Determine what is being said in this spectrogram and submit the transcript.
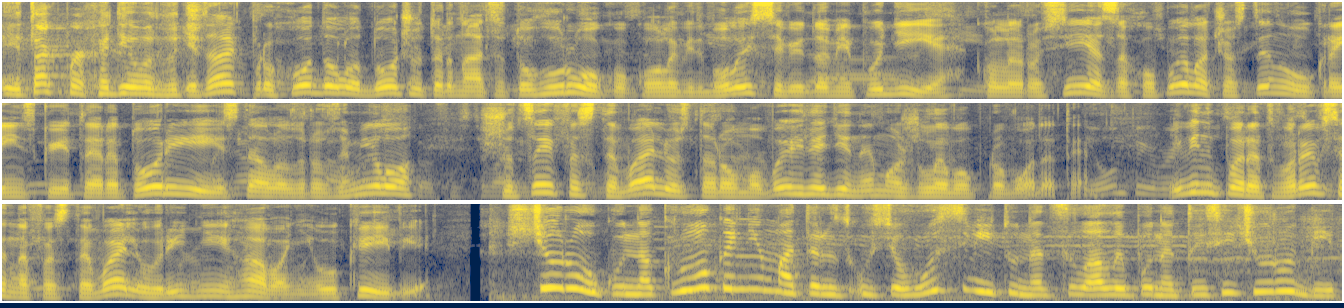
І так проходило до І так проходило до 14-го року, коли відбулися відомі події, коли Росія захопила частину української території, і стало зрозуміло, що цей фестиваль у старому вигляді неможливо проводити. І він перетворився на фестиваль у рідній гавані у Києві. Щороку на крок аніматори з усього світу надсилали понад тисячу робіт.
